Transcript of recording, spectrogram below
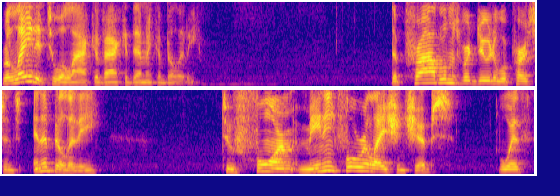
related to a lack of academic ability. The problems were due to a person's inability to form meaningful relationships with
